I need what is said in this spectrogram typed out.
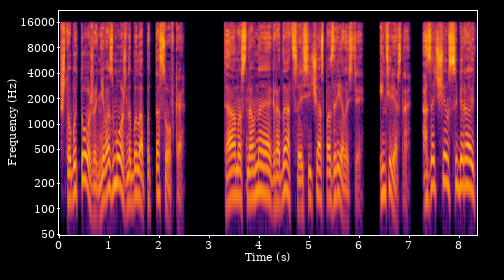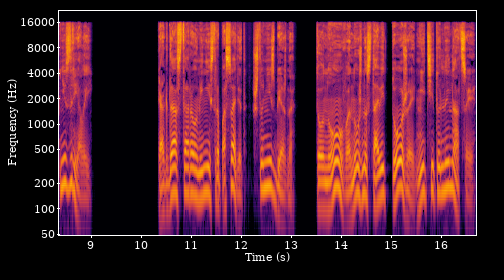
чтобы тоже невозможно была подтасовка. Там основная градация сейчас по зрелости. Интересно, а зачем собирают незрелый? Когда старого министра посадят, что неизбежно, то нового нужно ставить тоже не титульной нации.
